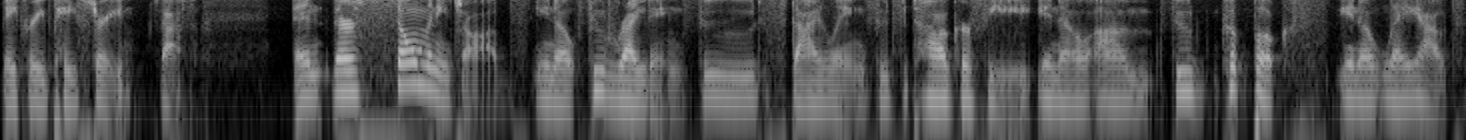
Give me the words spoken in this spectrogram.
bakery pastry chef and there are so many jobs, you know, food writing, food styling, food photography, you know, um, food cookbooks, you know, layouts.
